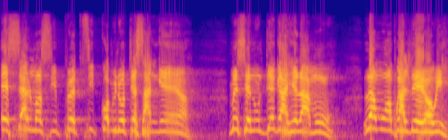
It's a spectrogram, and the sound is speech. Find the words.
et seulement si petite communauté sanguine, mais c'est nous dégager l'amour. L'amour, on parle dehors, oui.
